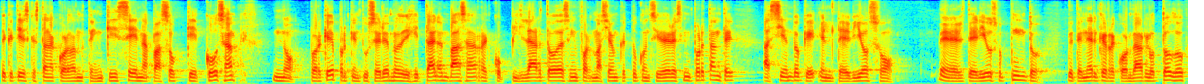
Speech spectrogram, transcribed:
de que tienes que estar acordándote en qué escena pasó qué cosa. No, ¿por qué? Porque en tu cerebro digital vas a recopilar toda esa información que tú consideres importante, haciendo que el tedioso, el tedioso punto de tener que recordarlo todo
